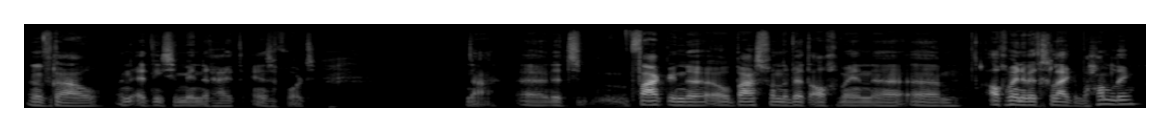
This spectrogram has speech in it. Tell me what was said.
een vrouw, een etnische minderheid enzovoort. Nou, eh, dat is vaak in de, op basis van de wet eh, ehm, Algemene Wet Gelijke Behandeling.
